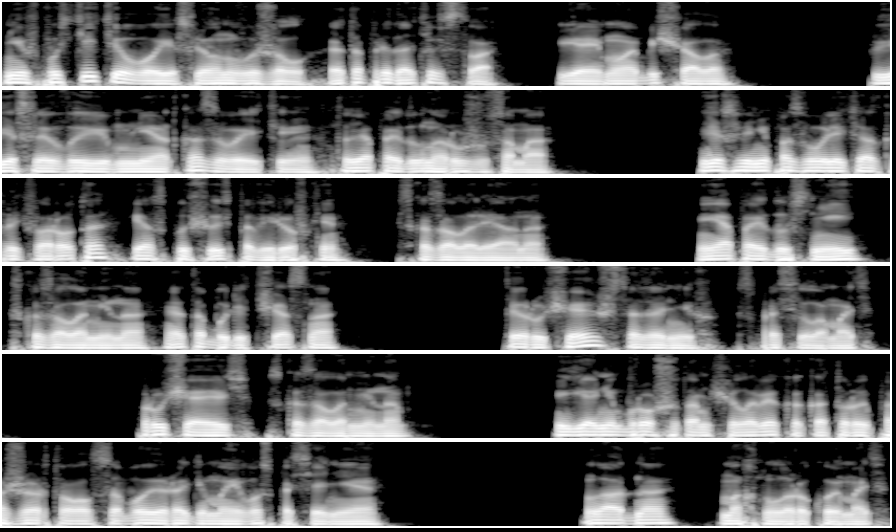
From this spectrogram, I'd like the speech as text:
Не впустить его, если он выжил, это предательство. Я ему обещала. Если вы мне отказываете, то я пойду наружу сама. Если не позволите открыть ворота, я спущусь по веревке», — сказала Лиана. «Я пойду с ней», — сказала Мина. «Это будет честно». «Ты ручаешься за них?» — спросила мать. «Ручаюсь», — сказала Мина. Я не брошу там человека, который пожертвовал собой ради моего спасения. Ладно, махнула рукой мать.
